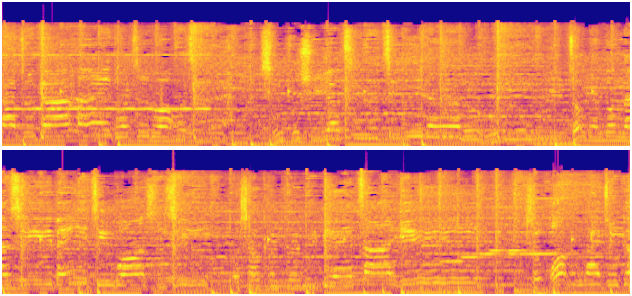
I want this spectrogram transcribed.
活本来就该多姿多彩，幸福需要自己的努力。走遍东南西北，经过四季，多少坎坷你别在意。生活本来就该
